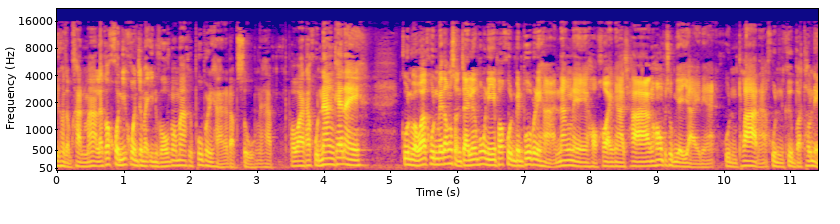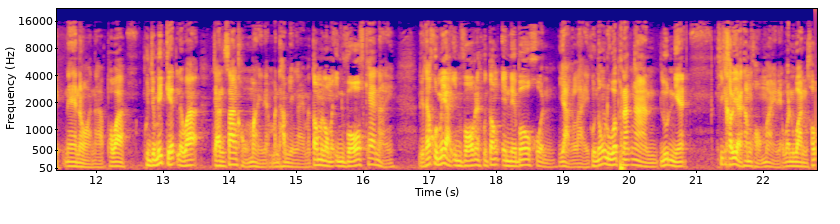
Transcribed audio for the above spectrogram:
มีความสำคัญมาก แล้วก็คนที่ควรจะมา involve มากๆคือผู้บริหารระดับสูงนะครับ เพราะว่าถ้าคุณนั่งแค่ใน คุณบอกว่าคุณไม่ต้องสนใจเรื่องพวกนี้เพราะคุณเป็นผู้บริหารนั่งในหอคอยงาช้าง ห้องประชุมใหญ่ๆเนี่ยคุณพลาดนะคุณคือ bottleneck แน่นอนนะครับเพราะว่าคุณจะไม่เก็ตเลยว่าการสร้างของใหม่เนี่ยมันทำยังไง มันต้องมาลงมา involve แค่ไหน หรือถ้าคุณไม่อยาก involve เนี่ยคุณต้อง enable คนอย่างไร คุณต้องรู้ว่าพนักงานรุ่นนี้ที่เขาอยากทำของใหม่เนี่ยวันๆเขา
